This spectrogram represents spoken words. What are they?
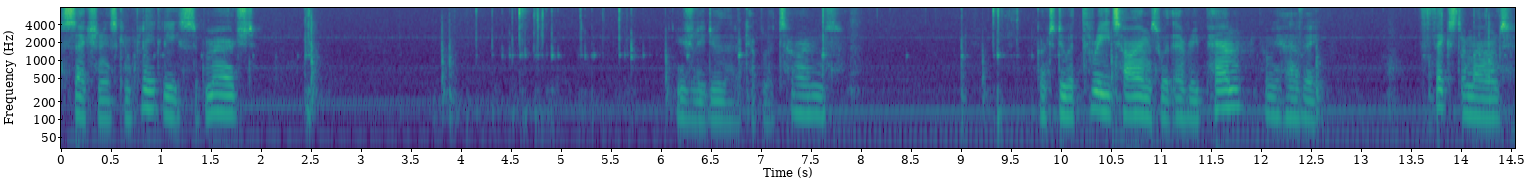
section is completely submerged. Usually do that a couple of times. I'm going to do it three times with every pen, and we have a fixed amount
